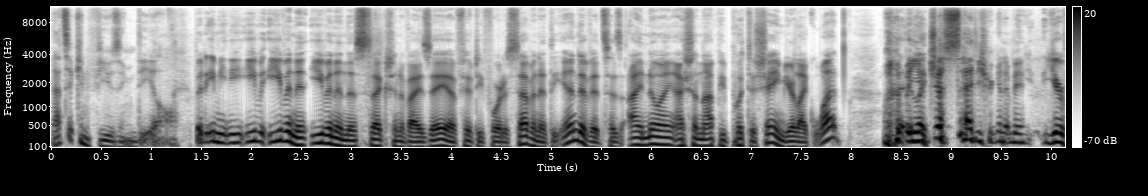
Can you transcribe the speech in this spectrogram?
that's a confusing deal. But I mean, even even even in this section of Isaiah fifty four to seven, at the end of it says, "I knowing I shall not be put to shame." You're like, what? But you just said you're going to be. your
